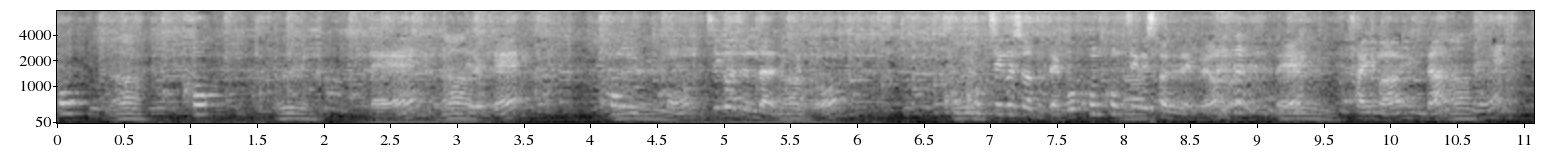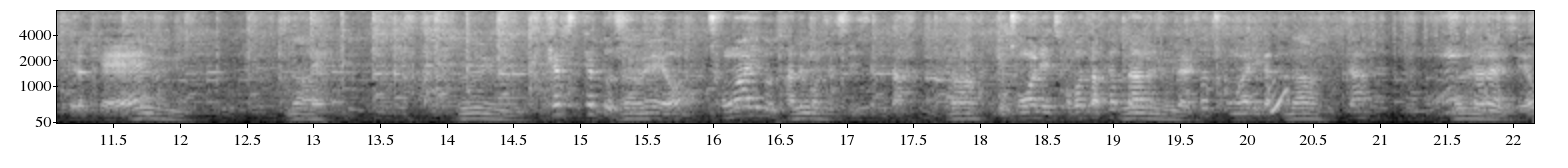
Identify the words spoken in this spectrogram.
콕, 하나, 콕, 둘, 네 하나. 이렇게 콩콩 찍어준다는. 느낌으로 콩콩 찍으셔도 되고 콩콩 찍으셔도 되고요. 네, 둘. 자기 마음입니다. 이렇게 둘, 스텝 스텝도 중요해요. 종아리도 다듬어줄 수 있습니다. 하나, 종아리 접었다 폈다 하는 둘. 순간에서 종아리가. 다듬어지니까 따라해주세요.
